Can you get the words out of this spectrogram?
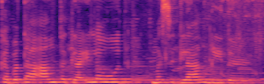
kabataang taga-ilawod, masiglang leader.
